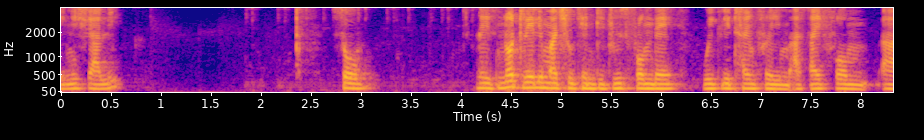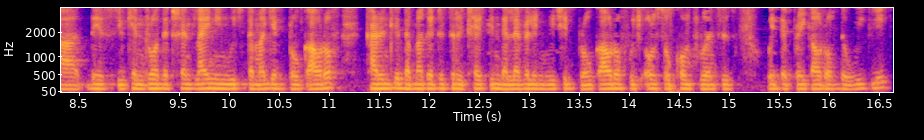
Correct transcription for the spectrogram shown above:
initially. So there's not really much you can deduce from the weekly time frame aside from uh, this you can draw the trend line in which the market broke out of. Currently the market is retesting the level in which it broke out of which also confluences with the breakout of the weekly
